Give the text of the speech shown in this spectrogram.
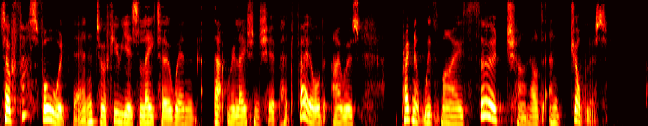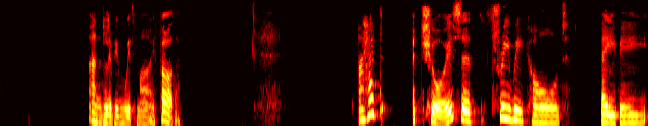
So, fast forward then to a few years later when that relationship had failed, I was pregnant with my third child and jobless and living with my father. I had a choice a three week old baby,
